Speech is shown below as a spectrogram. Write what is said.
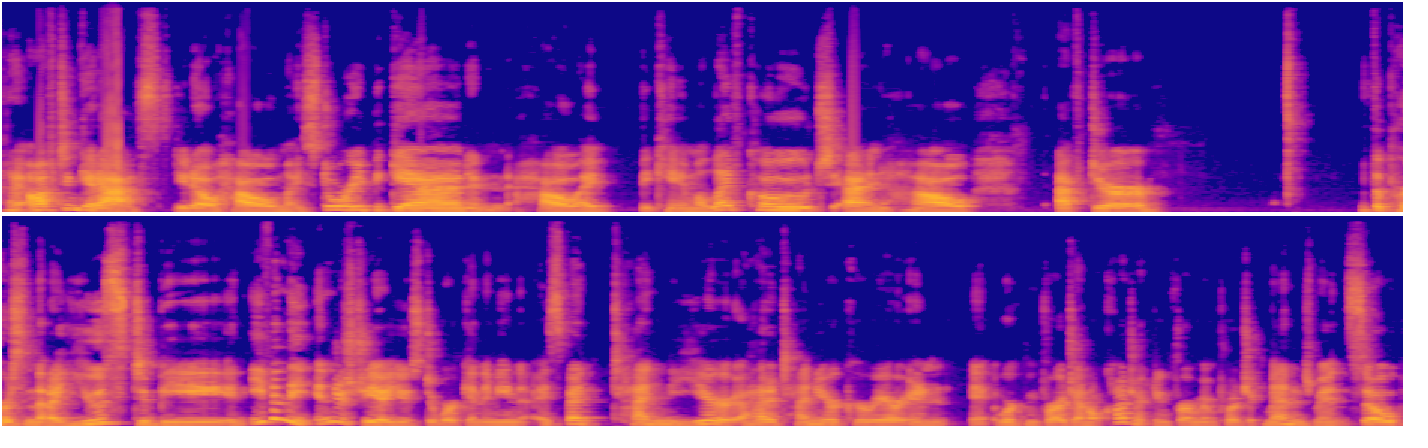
And I often get asked, you know, how my story began and how I became a life coach and how after the person that I used to be, and even the industry I used to work in. I mean, I spent 10 years, I had a 10 year career in eh, working for a general contracting firm in project management. So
